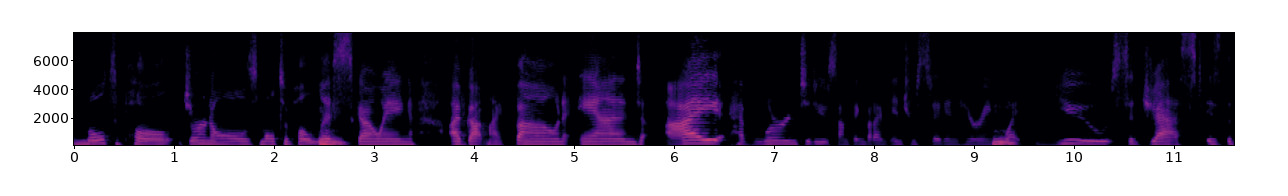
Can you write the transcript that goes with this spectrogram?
multiple journals, multiple mm. lists mm. going. I've got my phone, and I have learned to do something, but I'm interested in hearing mm. what you suggest is the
